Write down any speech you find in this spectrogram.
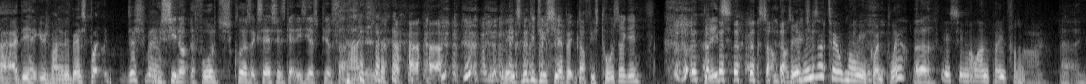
I, I do think he was one of the best. But just well, We've seen up the forge, Claire's accessories, getting his ears pierced. Braids, what did you say about Duffy's toes again? Braids? Something was a Yeah, he's a 12 million quid player. Uh. You see Milan paid for him. I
